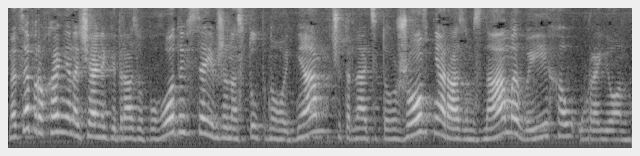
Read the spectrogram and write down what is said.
На це прохання начальник відразу погодився і вже наступного дня, 14 жовтня, разом з нами виїхав у район.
